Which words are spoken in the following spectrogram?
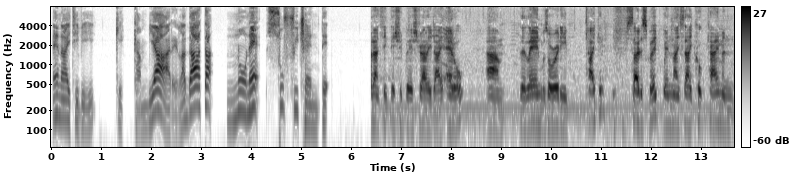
NITV che cambiare la data non è sufficiente. I don't think there should be Australia Day at all. Um, the land was already taken, if so to speak, when they say Cook came and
